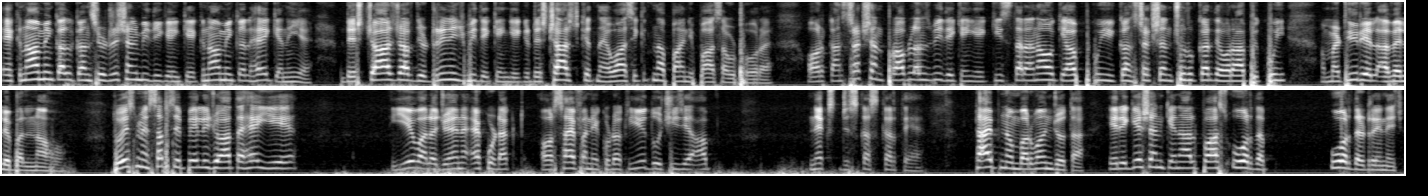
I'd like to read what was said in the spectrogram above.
इकनॉमिकल कंसिड्रेशन भी देखेंगे इकनॉमिकल है कि नहीं है। डिस्चार्ज ऑफ़ द ड्रेनेज भी देखेंगे कि डिस्चार्ज कितना है, वहाँ से कितना पानी पास आउट हो रहा है। और कंस्ट्रक्शन प्रॉब्लम्स भी देखेंगे कि इस तरह ना हो कि आप कोई कंस्ट्रक्शन शुरू कर दे और आप कोई मटीरियल अवेलेबल ना हो। तो इसमें सबसे पहले जो आता है ये ये वाला जो है ना एकोडक्ट और साइफन एकोडक्ट ये दो चीज़ें आप नेक्स्ट डिस्कस करते हैं। टाइप नंबर वन जो था irrigation canal pass over the over the drainage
